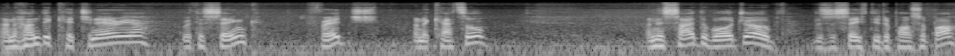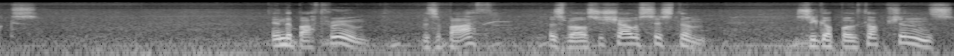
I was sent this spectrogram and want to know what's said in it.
and a handy kitchen area with a sink, fridge and a kettle. And inside the wardrobe there's a safety deposit box. In the bathroom there's a bath as well as a shower system. So you got both options.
